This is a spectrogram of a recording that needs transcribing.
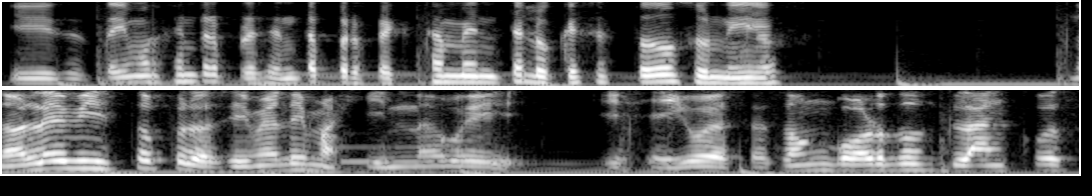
Y dice, esta imagen representa perfectamente lo que es Estados Unidos. No la he visto, pero sí me la imagino, güey. Y sí, güey, o sea, son gordos blancos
